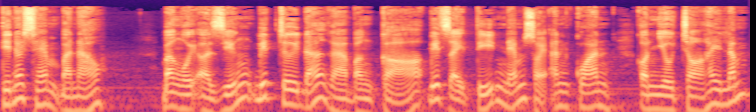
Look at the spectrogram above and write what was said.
Tí nói xem, bà nào? Bà ngồi ở giếng, biết chơi đá gà bằng cỏ, Biết dạy tí ném sỏi ăn quan, Còn nhiều trò hay lắm.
